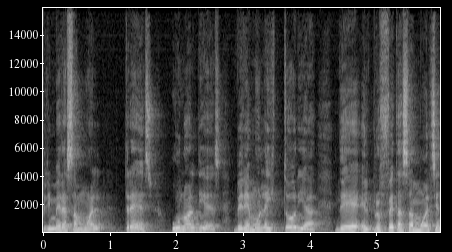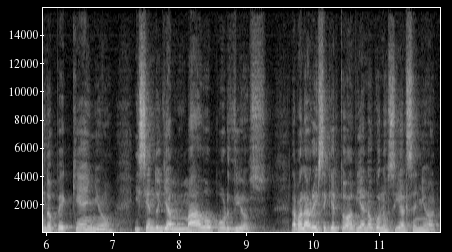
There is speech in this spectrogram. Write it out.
1 Samuel 3, 1 al 10, veremos la historia del profeta Samuel siendo pequeño y siendo llamado por Dios. La palabra dice que él todavía no conocía al Señor,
